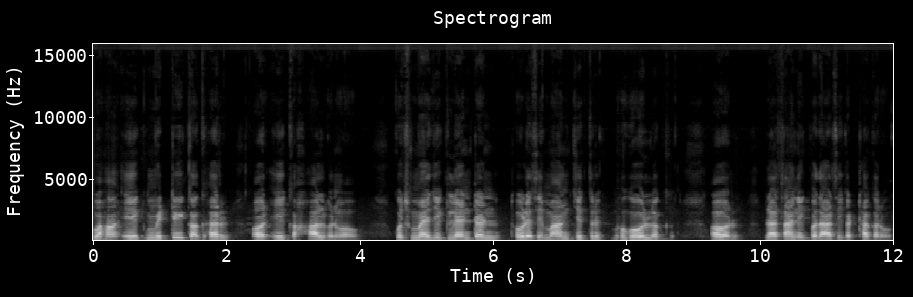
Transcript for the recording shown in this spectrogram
वहाँ एक मिट्टी का घर और एक हाल बनवाओ। कुछ मैजिक लैंटर्न, थोड़े से मानचित्र, भूगोलक और रासायनिक पदार्थ इकट्ठा करो।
